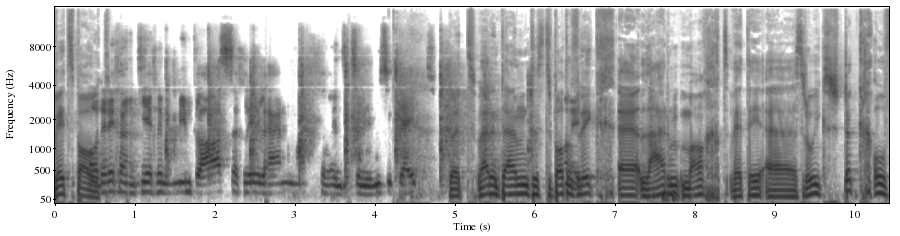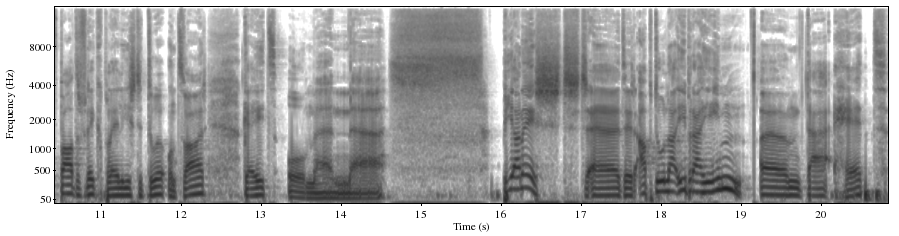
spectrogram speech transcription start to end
Witzbold. Oder ich könnte hier mit meinem Glas ein bisschen Lärm machen, wenn es um die Musik geht. Gut, währenddem, dass der Bodo Frick äh, Lärm macht, werde ich äh, ein ruhiges Stück auf Bader Frick Playliste tun. Und zwar geht es um einen äh, Pianist, äh, der Abdullah Ibrahim, ähm, der hat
